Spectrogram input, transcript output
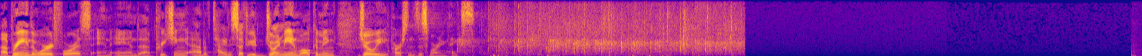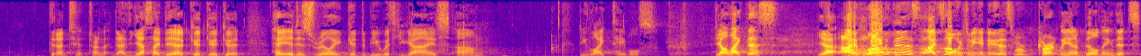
uh, bringing the word for us and, and uh, preaching out of Titus. So if you'd join me in welcoming Joey Parsons this morning. Thanks. Did I t- turn that? Uh, yes, I did. Good, good, good. Hey, it is really good to be with you guys. Um, do you like tables? Do y'all like this? Yeah, I love this. I so wish we could do this. We're currently in a building that's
